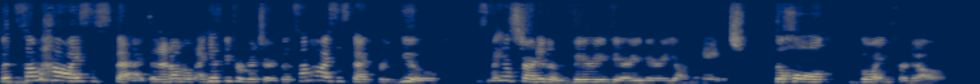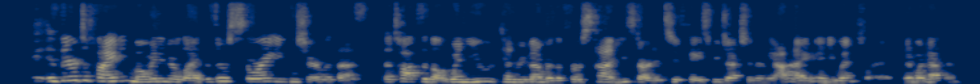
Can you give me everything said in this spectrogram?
But mm-hmm. somehow I suspect, and I don't know, I can't speak for Richard, but somehow I suspect for you, this may have started at a very, very, very young age. The whole going for no. Is there a defining moment in your life? Is there a story you can share with us that talks about when you can remember the first time you started to face rejection in the eye and you went for it and what happened?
